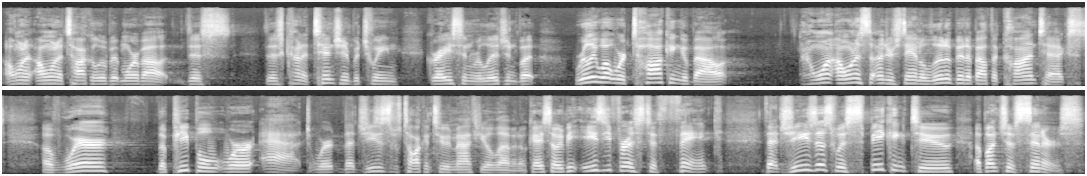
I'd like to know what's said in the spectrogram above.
I want to I want to talk a little bit more about this this kind of tension between grace and religion, but really what we're talking about I want I want us to understand a little bit about the context of where the people were at where that Jesus was talking to in Matthew 11, okay? So it'd be easy for us to think that Jesus was speaking to a bunch of sinners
